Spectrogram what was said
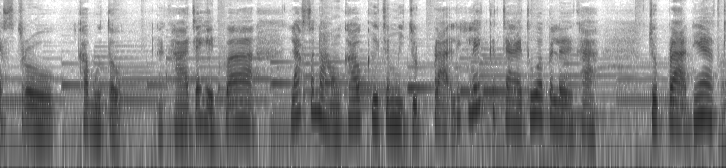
Astro kabuto นะคะ จะเห็นว่าลักษณะของเขาคือจะมีจุดประเล็กๆ กระจายทั่วไปเลยค่ะ จุดประเนี่ยเ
